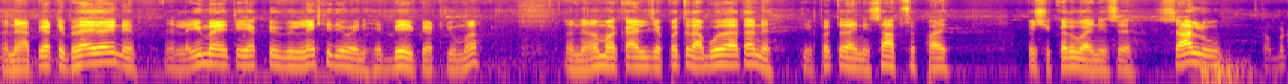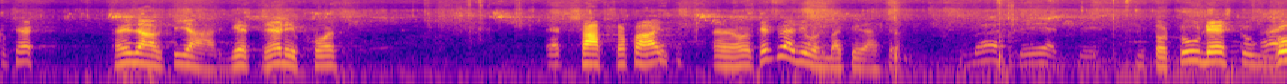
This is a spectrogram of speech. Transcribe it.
અને આ પેટી ભરાઈ જાય ને, એટલે એમાં તે એક્ટિવ વ્હીલ નાખી દેવાની છે બે પેટીઓમાં. અને આમાં કાલ જે પતરા બોલાતા ને, એ પતરાની સાફ સફાઈ પછી કરવાની છે. ચાલુ. તો છે થઈ જાવ તૈયાર ગેટ રેડી ફોર એક સાફ સફાઈ. હવે કેટલા દિવસ બાકી રહેશે? બસ બે તો two days to go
